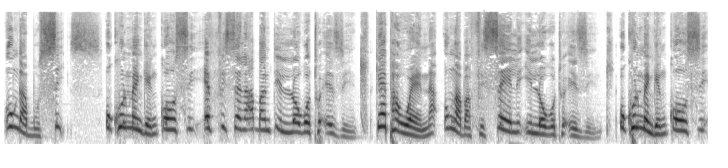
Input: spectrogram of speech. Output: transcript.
ungabusisi. Ukhulume ngenkosi efisela abantu ilokotho ezinhle. Kepha wena ungabafiseli ilokotho ezinhle. Ukhulume ngenkosi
